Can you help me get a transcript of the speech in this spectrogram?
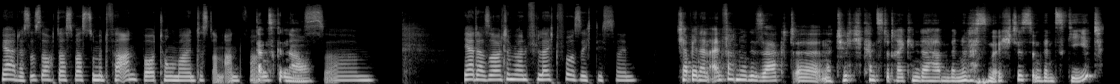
Ja, das ist auch das, was du mit Verantwortung meintest am Anfang. Ganz genau. Das, ähm, ja, da sollte man vielleicht vorsichtig sein. Ich habe ihr dann einfach nur gesagt, äh, natürlich kannst du drei Kinder haben, wenn du das möchtest und wenn es geht.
